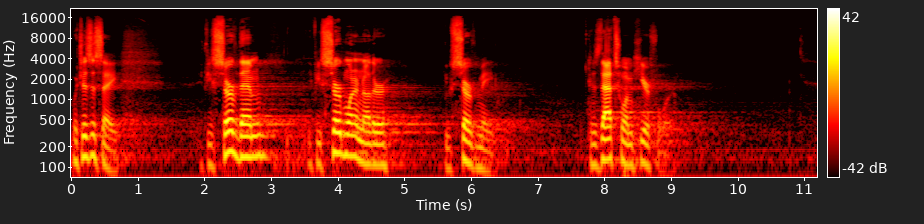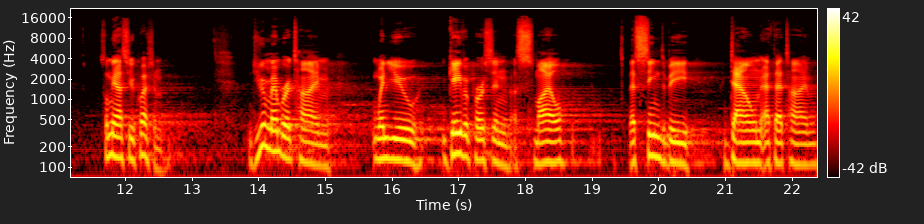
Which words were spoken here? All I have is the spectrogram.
Which is to say, if you serve them, if you serve one another, you serve me. Because that's who I'm here for. So let me ask you a question. Do you remember a time when you gave a person a smile that seemed to be down at that time,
